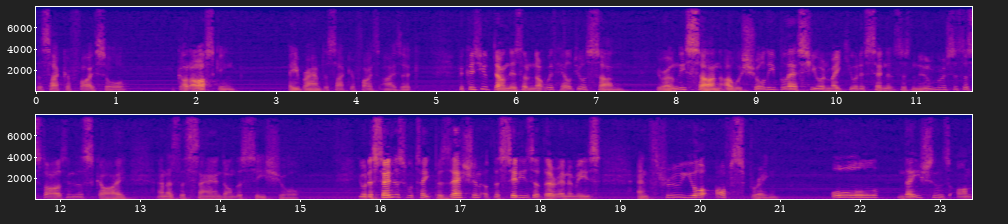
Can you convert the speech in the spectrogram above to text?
the sacrifice, or God asking Abraham to sacrifice Isaac. Because you've done this and have not withheld your son, your only son, I will surely bless you and make your descendants as numerous as the stars in the sky and as the sand on the seashore. Your descendants will take possession of the cities of their enemies, and through your offspring, all nations on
